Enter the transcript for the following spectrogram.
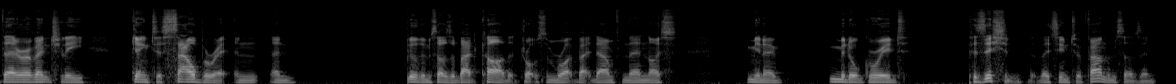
They're, eventually going to Sauber it and and build themselves a bad car that drops them right back down from their nice, you know, middle grid position that they seem to have found themselves in.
